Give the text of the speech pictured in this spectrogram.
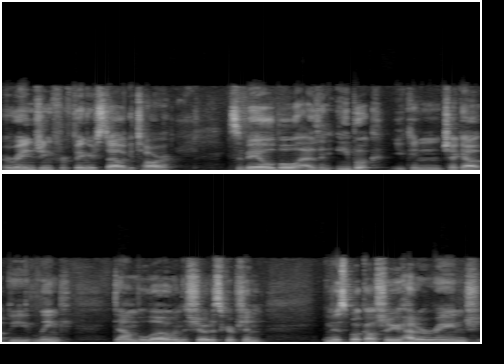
Arranging for Fingerstyle Guitar. It's available as an ebook. You can check out the link down below in the show description. In this book, I'll show you how to arrange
